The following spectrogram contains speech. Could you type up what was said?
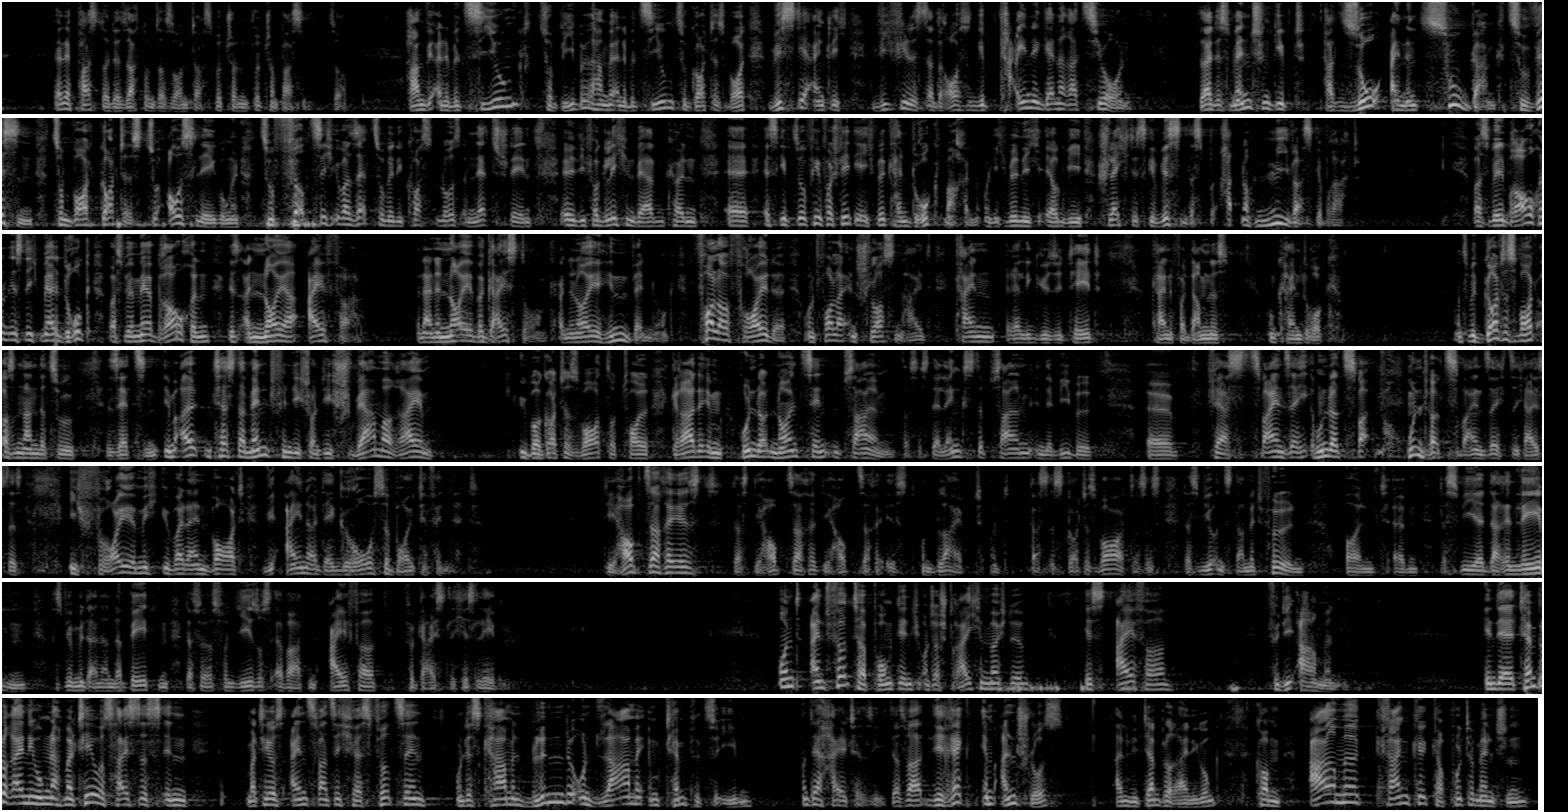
Ja, der Pastor, der sagt uns das sonntags, wird schon, wird schon passen. So. Haben wir eine Beziehung zur Bibel? Haben wir eine Beziehung zu Gottes Wort? Wisst ihr eigentlich, wie viel es da draußen gibt? Keine Generation, seit es Menschen gibt, hat so einen Zugang zu Wissen, zum Wort Gottes, zu Auslegungen, zu 40 Übersetzungen, die kostenlos im Netz stehen, äh, die verglichen werden können. Äh, es gibt so viel, versteht ihr, ich will keinen Druck machen und ich will nicht irgendwie schlechtes Gewissen. Das hat noch nie was gebracht. Was wir brauchen, ist nicht mehr Druck. Was wir mehr brauchen, ist ein neuer Eifer und eine neue Begeisterung, eine neue Hinwendung, voller Freude und voller Entschlossenheit. Keine Religiosität, keine Verdammnis und kein Druck. Uns mit Gottes Wort auseinanderzusetzen. Im Alten Testament finde ich schon die Schwärmerei über Gottes Wort so toll. Gerade im 119. Psalm, das ist der längste Psalm in der Bibel, Vers 62, 162 heißt es, ich freue mich über dein Wort, wie einer, der große Beute findet. Die Hauptsache ist, dass die Hauptsache die Hauptsache ist und bleibt. Und das ist Gottes Wort, das ist, dass wir uns damit füllen und ähm, dass wir darin leben, dass wir miteinander beten, dass wir das von Jesus erwarten. Eifer für geistliches Leben. Und ein vierter Punkt, den ich unterstreichen möchte, ist Eifer für die Armen. In der Tempelreinigung nach Matthäus heißt es in Matthäus 21, Vers 14, und es kamen Blinde und Lahme im Tempel zu ihm und er heilte sie. Das war direkt im Anschluss an die Tempelreinigung, kommen arme, kranke, kaputte Menschen,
